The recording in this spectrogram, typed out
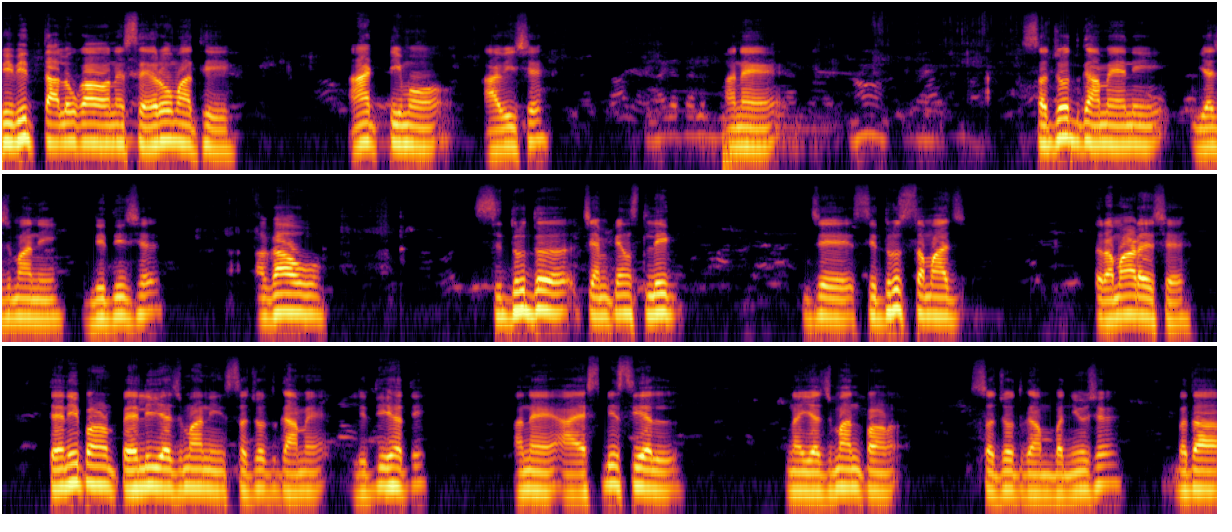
વિવિધ તાલુકાઓ અને શહેરોમાંથી આઠ ટીમો આવી છે. અને સજોદ ગામે એની યજમાની લીધી છે. અગાઉ સિદ્ધુદ ચેમ્પિયન્સ લીગ જે સિદ્ધુદ સમાજ રમાડે છે, તેની પણ પહેલી યજમાની સજોદ ગામે લીધી હતી અને આ એસબીસીએલના યજમાન પણ સજોદ ગામ બન્યું છે. બધા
